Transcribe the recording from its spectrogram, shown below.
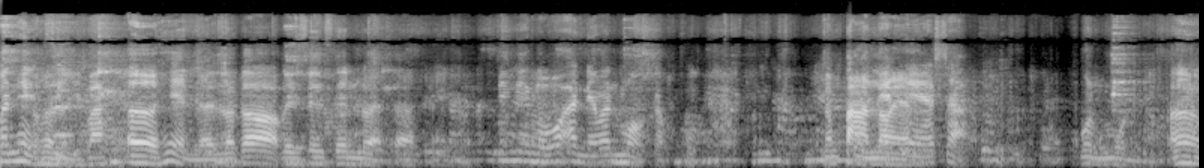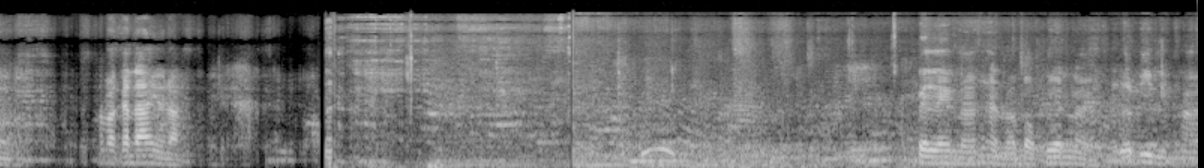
มันเห็นสีปะเออเห็นเลยแล้วก็เป็นเส้นๆด้วยเออจริงๆเราว่าอันเนี้ยมันเหมาะกับผมน้ำตาลหน่อยแออะสอะหมุนหมุนเออแต่มันก็ได้อยู่นะเป็นไรนะหันมาบอกเพื่อนหน่อยแล้วบีบค่ะ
